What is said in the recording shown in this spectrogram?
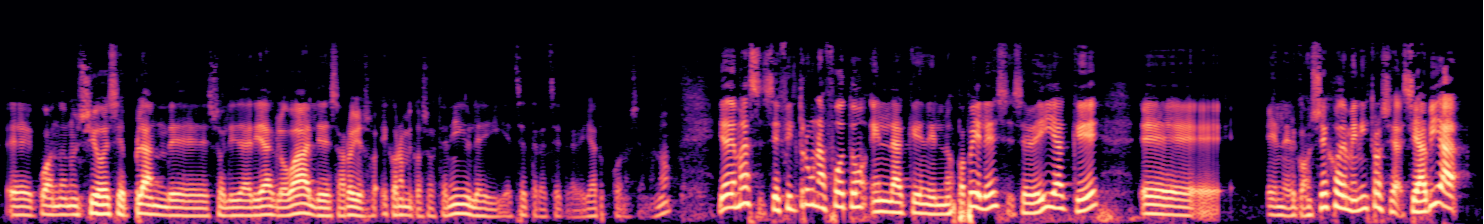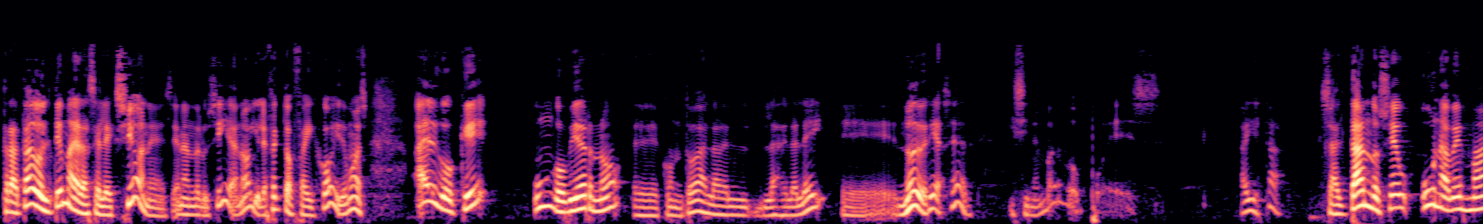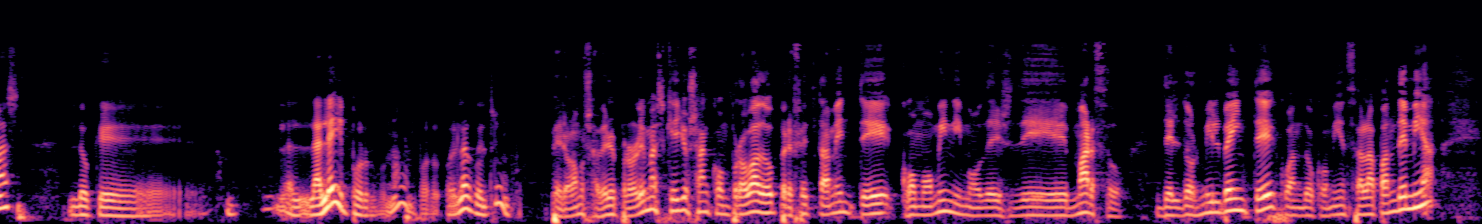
Eh, cuando anunció ese plan de solidaridad global, de desarrollo económico sostenible y etcétera, etcétera, que ya conocemos, ¿no? Y además se filtró una foto en la que en los papeles se veía que eh, en el Consejo de Ministros se, se había tratado el tema de las elecciones en Andalucía, ¿no? Y el efecto Feijóo y demás. Algo que un gobierno, eh, con todas las de la ley, eh, no debería hacer. Y sin embargo, pues ahí está, saltándose una vez más lo que la, la ley por, ¿no? por, por el arco del triunfo. Pero vamos a ver, el problema es que ellos han comprobado perfectamente, como mínimo desde marzo del 2020, cuando comienza la pandemia,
